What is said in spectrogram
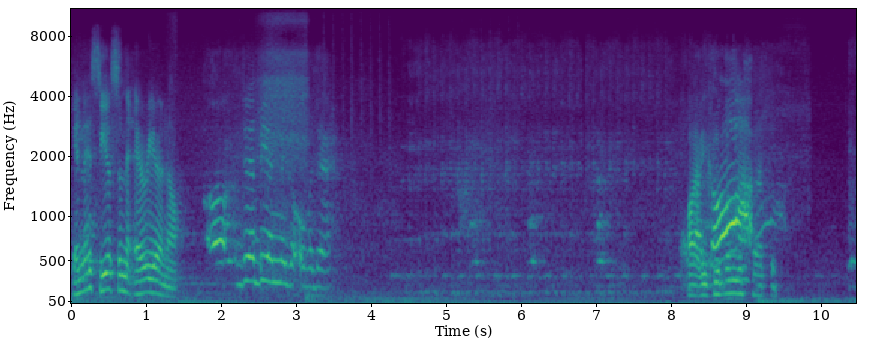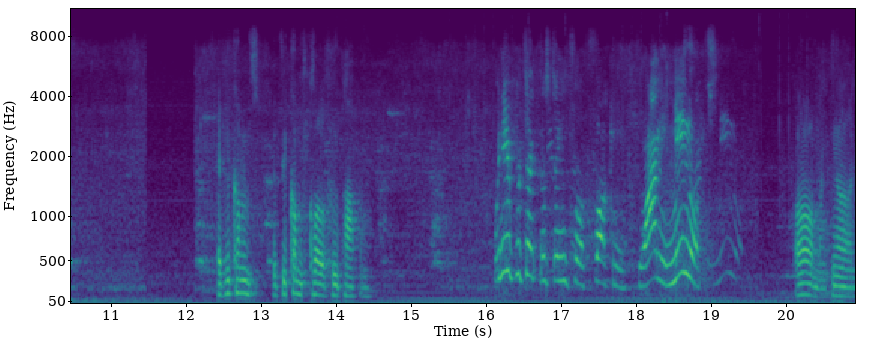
Can they see us in the area now? Uh, there be a nigga over there. Oh Alright, my you keep him God. If he comes, if he comes close, we pop him. We need to protect this thing for fucking 20 minutes. Oh my god.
